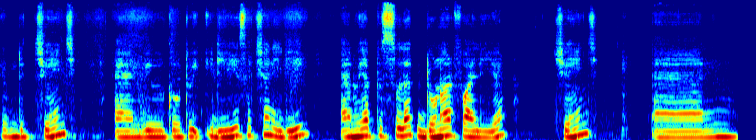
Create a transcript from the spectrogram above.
going to change and we will go to EDE section EDE and we have to select donor file here change and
